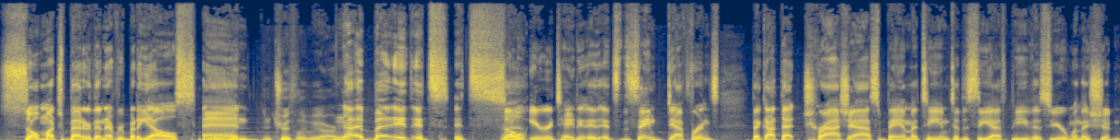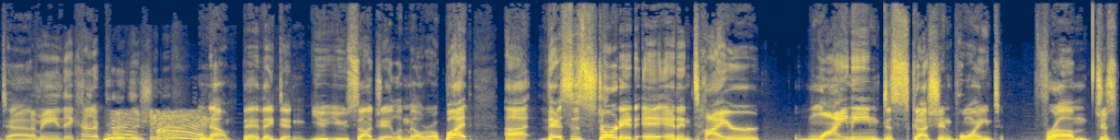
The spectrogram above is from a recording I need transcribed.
so much better than everybody else, and And truthfully, we are. no, but it, it's it's so irritating. It, it's the same deference that got that trash ass Bama team to the CFP this year when they shouldn't have. I mean, they kind of proved they should. no, they, they didn't. You you saw Jalen Milroe, but uh, this has started a, an entire whining discussion point from just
